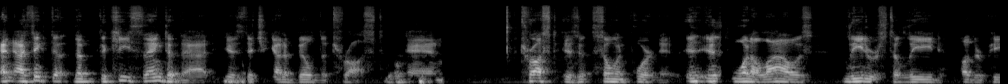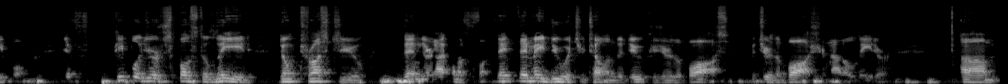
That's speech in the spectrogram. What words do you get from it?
And I think the, the, the key thing to that is that you got to build the trust, and trust is so important. It is what allows leaders to lead other people. If people you're supposed to lead don't trust you, then they're not going to. They, they may do what you tell them to do because you're the boss, but you're the boss. You're not a leader. Um,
